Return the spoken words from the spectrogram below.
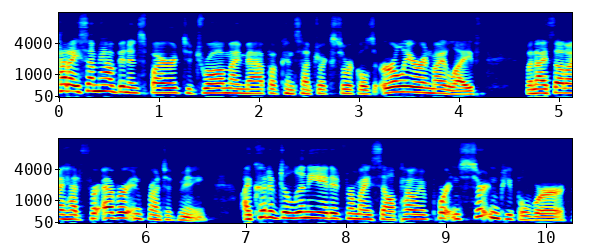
Had I somehow been inspired to draw my map of concentric circles earlier in my life, when I thought I had forever in front of me, I could have delineated for myself how important certain people were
